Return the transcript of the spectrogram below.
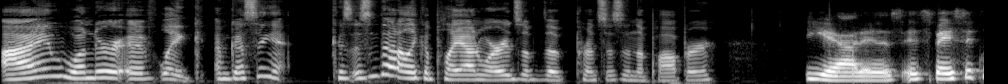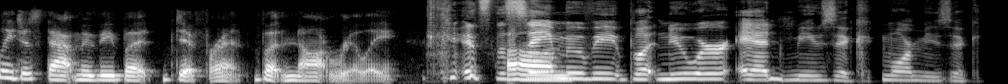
I wonder if, like, I'm guessing it, because isn't that like a play on words of The Princess and the Pauper? Yeah, it is. It's basically just that movie, but different, but not really. it's the same Um, movie, but newer and music, more music.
